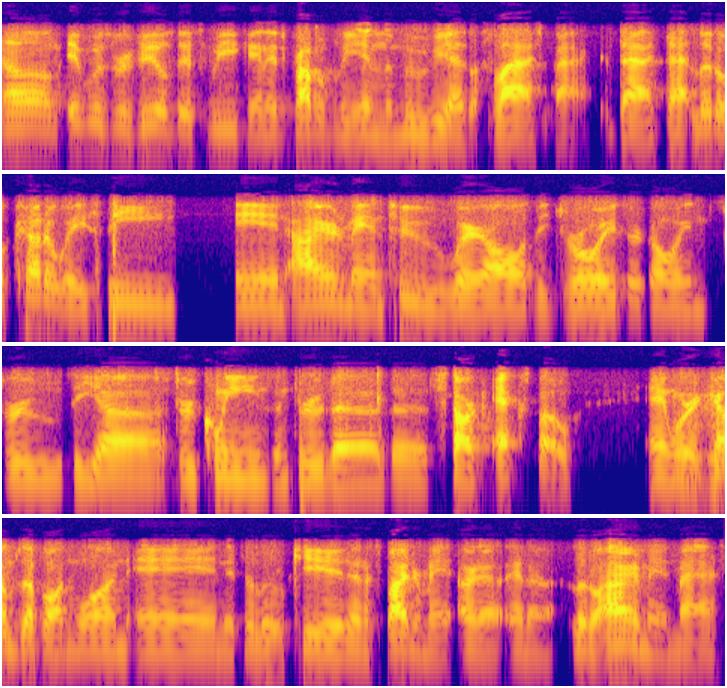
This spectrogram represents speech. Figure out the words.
Um, it was revealed this week, and it's probably in the movie as a flashback. That that little cutaway scene in Iron Man Two, where all the droids are going through the uh, through Queens and through the the Stark Expo, and where Mhm. it comes up on one and it's a little kid and a Spider Man or a, and a little Iron Man mask.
